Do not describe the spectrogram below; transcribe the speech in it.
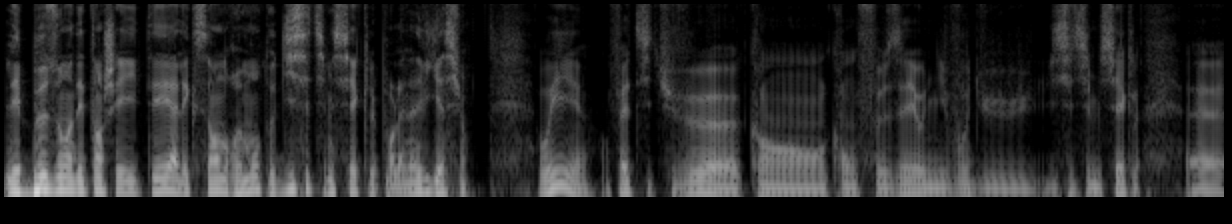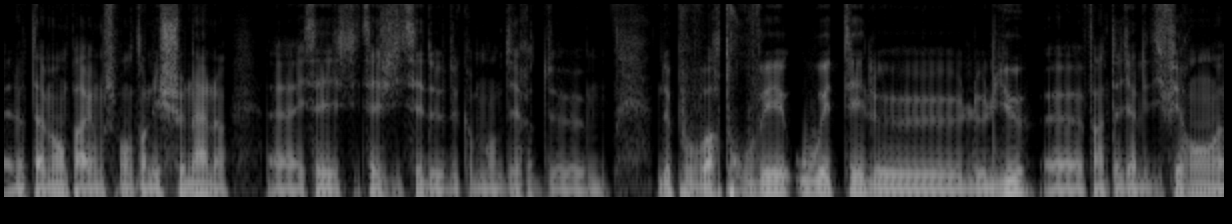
Les besoins d'étanchéité, Alexandre, remontent au XVIIe siècle pour la navigation. Oui, en fait, si tu veux, euh, quand, on faisait au niveau du XVIIe siècle, euh, notamment par exemple, je pense dans les chenals, euh, il s'agissait de, comment dire, de, de pouvoir trouver où était le, lieu, enfin, c'est-à-dire les différents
